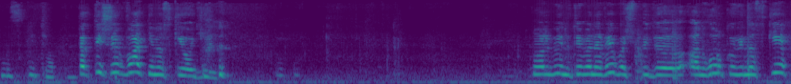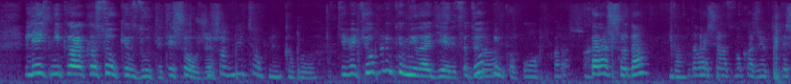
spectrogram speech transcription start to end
Носки теплые. Так ти ще ватні носки одій. Ну, Альбіна, ти мене вибач під е, ангоркові носки, літні ка- кросовки взути. Ти що вже? Чтобы мне тепленько было. Тебе тепленько, милая девица? Тепленько? О, хорошо. Хорошо, да? Да. Давай ще раз покажемо. Підеш.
